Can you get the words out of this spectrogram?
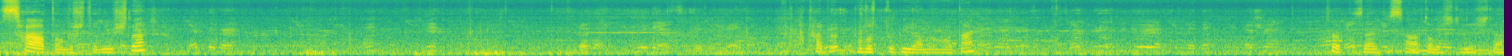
saat oluşturmuşlar. Tabi bulutlu bir Yalova'dan. Çok güzel bir saat oluşturmuşlar.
